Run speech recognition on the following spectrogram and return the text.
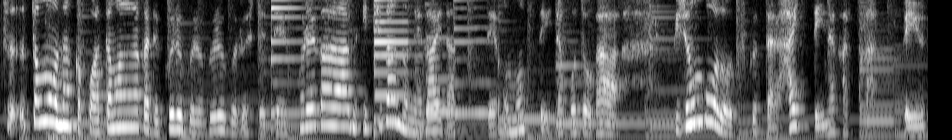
ずっともうなんかこう頭の中でぐるぐるぐるぐるしててこれが一番の願いだって思っていたことがビジョンボードを作ったら入っていなかったっていう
